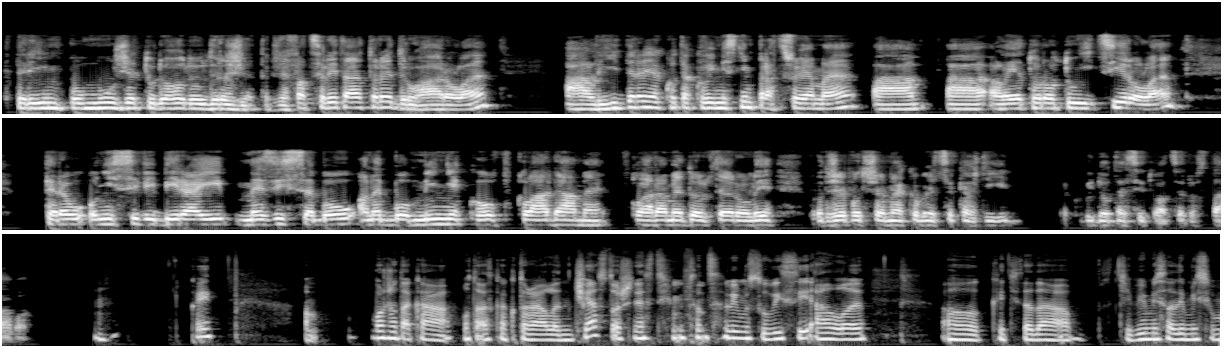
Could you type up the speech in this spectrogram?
který jim pomůže tu dohodu držet. Takže facilitátor je druhá role a lídr jako takový my s ním pracujeme, a, a, ale je to rotující role, kterou oni si vybírají mezi sebou, anebo my někoho vkládáme, vkládáme do té roli, protože potřebujeme, jakoby, se každý jakoby, do té situace dostává. Mhm. Okay. možno taká otázka, ktorá len čiastočne s týmto celým súvisí, ale eh, keď teda ste vymysleli misiu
